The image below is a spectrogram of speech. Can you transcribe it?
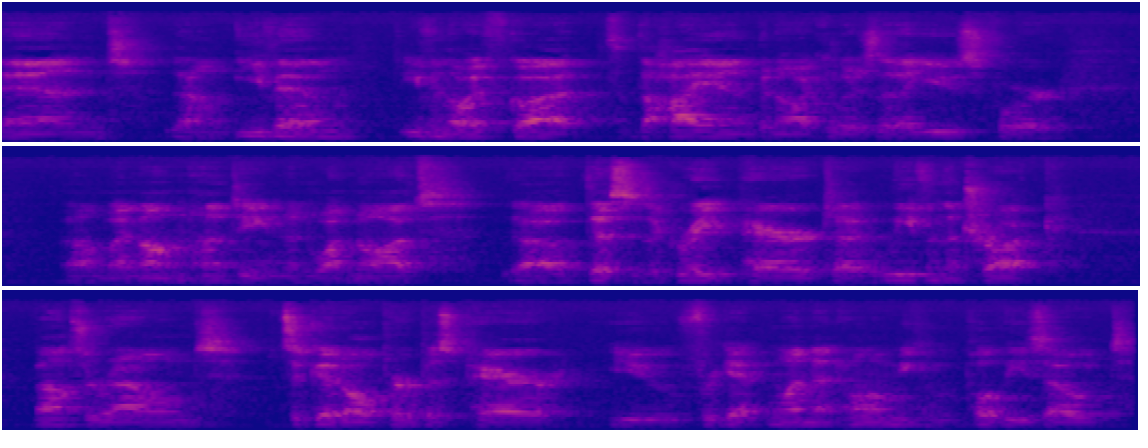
and um, even even though I've got the high-end binoculars that I use for my mountain hunting and whatnot. Uh, this is a great pair to leave in the truck, bounce around. It's a good all-purpose pair. You forget one at home, you can pull these out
